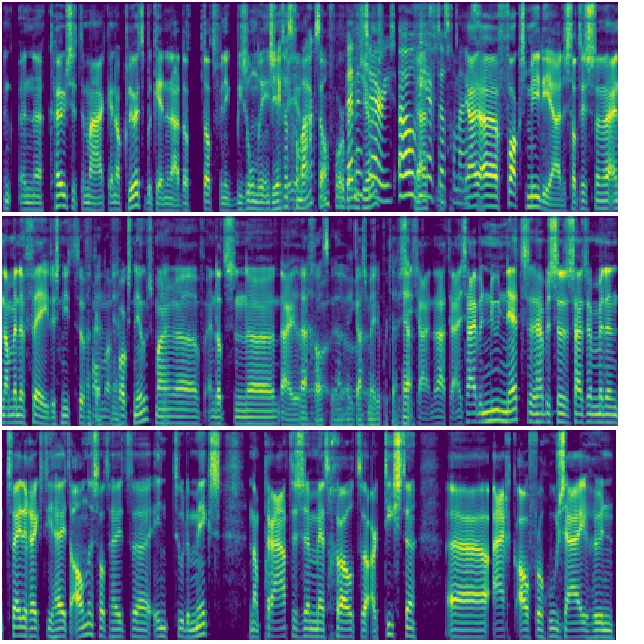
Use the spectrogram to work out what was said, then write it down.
een, een, eh, keuze te maken en ook kleur te bekennen, nou, dat, dat vind ik bijzonder inspirerend. Wie heeft dat gemaakt dan voor Ben, ben Jerry's? Oh, wie heeft dat gemaakt? Ja, uh, Fox Media. Dus dat is een, en dan met een V, dus niet uh, van okay, Fox News, maar en dat is een nou, ja, groot Amerikaanse mediapartij. Precies, ja. inderdaad. Ja. En zij hebben nu net, hebben ze, zijn ze met een tweede reeks die heet anders, dat heet Into the Mix. En dan praten ze met grote artiesten eigenlijk over hoe zij hun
